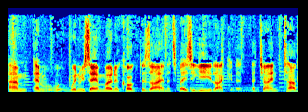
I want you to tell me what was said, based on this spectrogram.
Um, and w- when we say a monocoque design, it's basically like a, a giant tub.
